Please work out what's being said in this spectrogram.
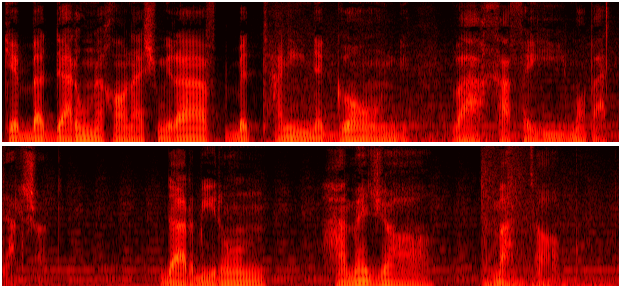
که به درون خانش می‌رفت به تنین گنگ و خفهی مبدل شد. در بیرون همه جا محتاب بود.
